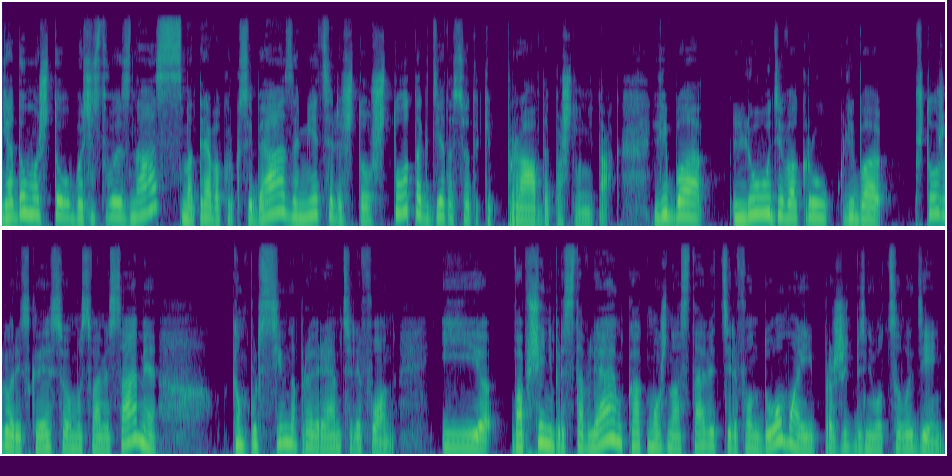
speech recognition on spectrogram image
я думаю, что большинство из нас, смотря вокруг себя, заметили, что что-то где-то все-таки правда пошло не так. Либо люди вокруг, либо, что уж говорить, скорее всего, мы с вами сами компульсивно проверяем телефон. И вообще не представляем, как можно оставить телефон дома и прожить без него целый день.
